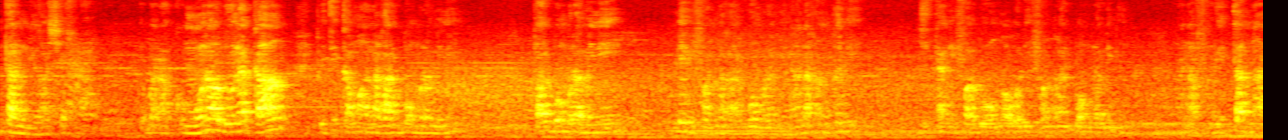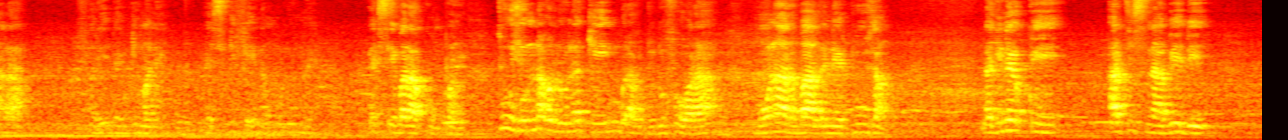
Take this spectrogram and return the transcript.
Ntan dira chef là. Bana komona odona kan petit kama na kan bombo na mini. Par bombo na mini. Levi fan na kan bombo na mini. Na kan kadi. Jitani fa do nga wali fan na bombo na mini. Ana furi tan na la. Fari ben kimane. Mais ce qui fait na mulu mais. Mais c'est bara kumpa. Toujours na dona ki mbra dudu fora. Mona arba ne 12 ans. Na gine ki artiste na bede.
